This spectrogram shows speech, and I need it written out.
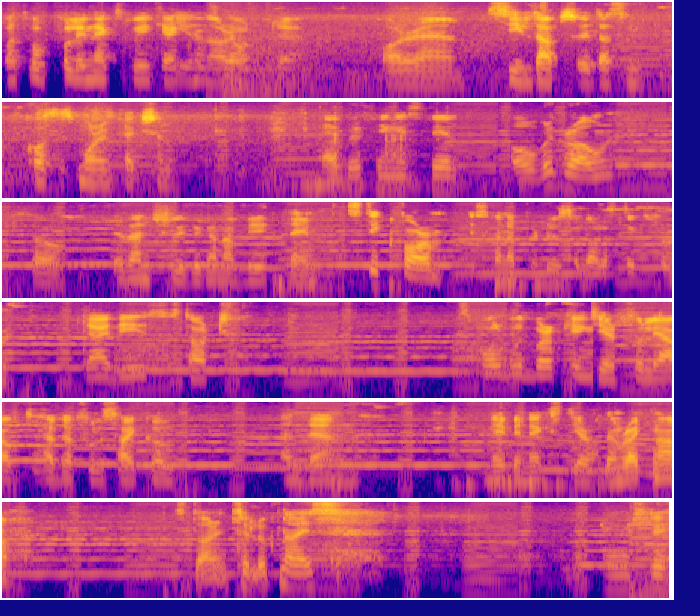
but hopefully next week I can start uh, are um, sealed up so it doesn't cause us more infection. Everything is still overgrown, so eventually they're gonna be named Stick Farm. It's gonna produce a lot of sticks from it. The idea is to start small woodworking year fully out to have the full cycle, and then maybe next year. Then right now, starting to look nice. And apparently,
